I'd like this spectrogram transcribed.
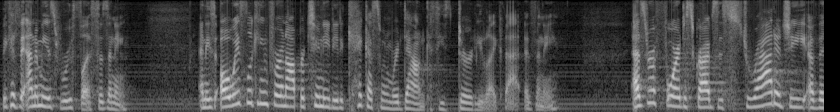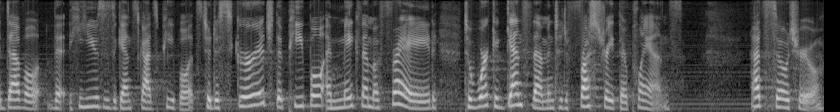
because the enemy is ruthless, isn't he? And he's always looking for an opportunity to kick us when we're down, because he's dirty like that, isn't he? Ezra 4 describes the strategy of the devil that he uses against God's people. It's to discourage the people and make them afraid, to work against them, and to frustrate their plans. That's so true.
